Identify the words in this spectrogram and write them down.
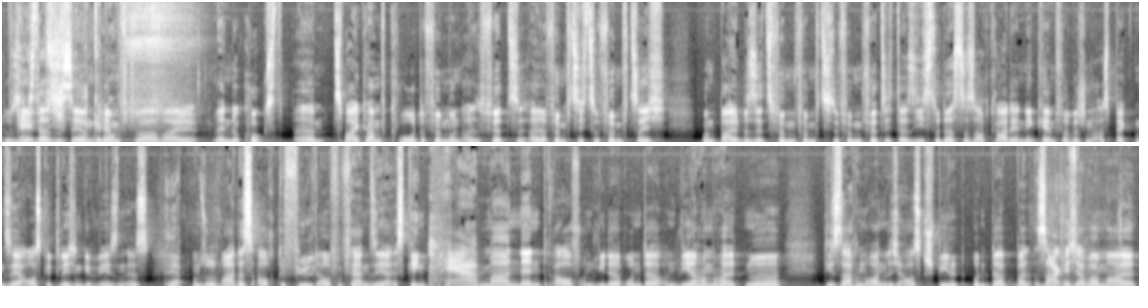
Du siehst, dass es sehr genau. umkämpft genau. war, weil wenn du guckst, äh, Zweikampfquote 45, äh, 50 zu 50 und Ballbesitz 55 zu 45, da siehst du, dass das auch gerade in den kämpferischen Aspekten sehr ausgeglichen gewesen ist. Ja. Und so war das auch gefühlt auf dem Fernseher. Es ging permanent rauf und wieder runter und wir haben halt nur die Sachen ordentlich ausgespielt. Und da sage ich aber mal,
